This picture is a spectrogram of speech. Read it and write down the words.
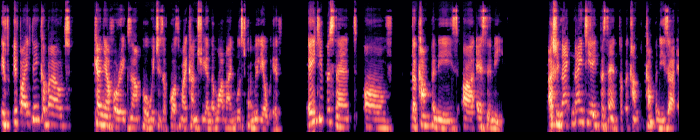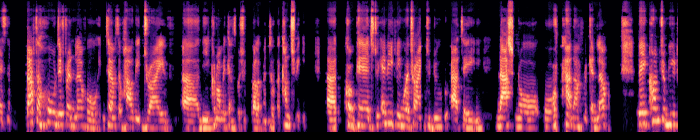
if, if I think about Kenya, for example, which is, of course, my country and the one I'm most familiar with, 80% of the companies are SME. Actually, 98% of the com- companies are SME. That's a whole different level in terms of how they drive uh, the economic and social development of the country uh, compared to anything we're trying to do at a national or pan African level. They contribute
